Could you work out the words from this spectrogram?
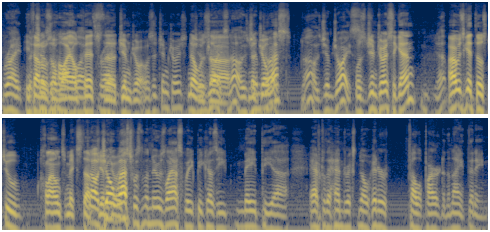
Right, He thought it was a wild pitch. The. Jim Joyce was it Jim Joyce? No, Jim it was Joyce. uh, no, it was Jim Joe Joyce. West. No, it was Jim Joyce. Was Jim Joyce again? Yep. I always get those two clowns mixed up. no, Jim Joe Joyce. West was in the news last week because he made the uh, after the Hendricks no hitter fell apart in the ninth inning.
